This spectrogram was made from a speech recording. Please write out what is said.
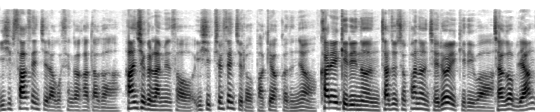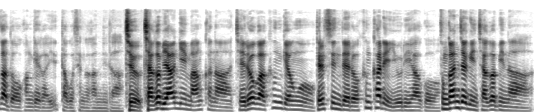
24cm라고 생각하다가 한식을 하면서 27cm로 바뀌었거든요. 칼의 길이는 자주 접하는 재료의 길이와 작업량과도 관계가 있다고 생각합니다. 즉, 작업량이 많거나 재료가 큰 경우 될 수 있는 대로 큰 칼이 유리하고 순간적인 작업이나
